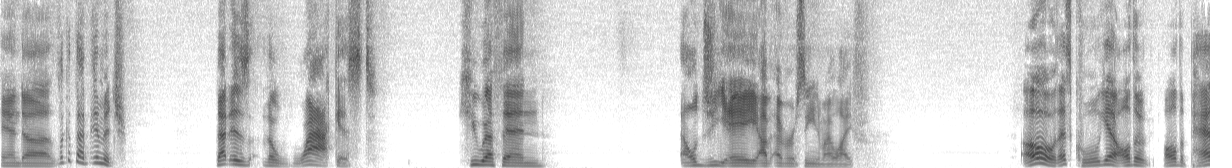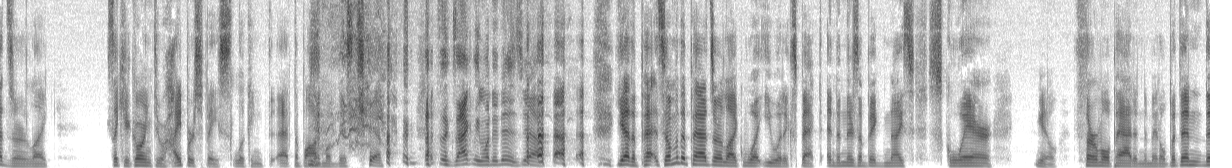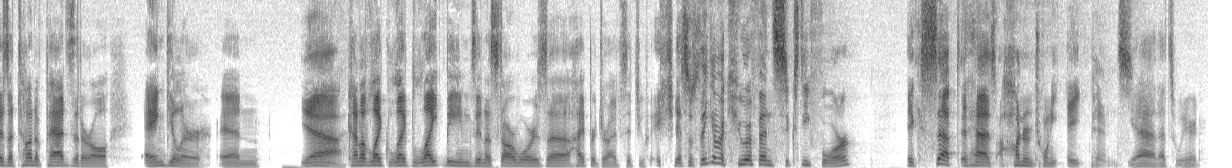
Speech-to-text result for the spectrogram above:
And uh, look at that image. That is the wackest QFN LGA I've ever seen in my life. Oh, that's cool. Yeah, all the all the pads are like it's like you're going through hyperspace looking at the bottom of this chip. That's exactly what it is. Yeah. yeah, the pad, some of the pads are like what you would expect, and then there's a big, nice square, you know, thermal pad in the middle. But then there's a ton of pads that are all angular and yeah. kind of like like light beams in a Star Wars uh, hyperdrive situation. Yeah. So think of a QFN 64, except it has 128 pins. Yeah, that's weird.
